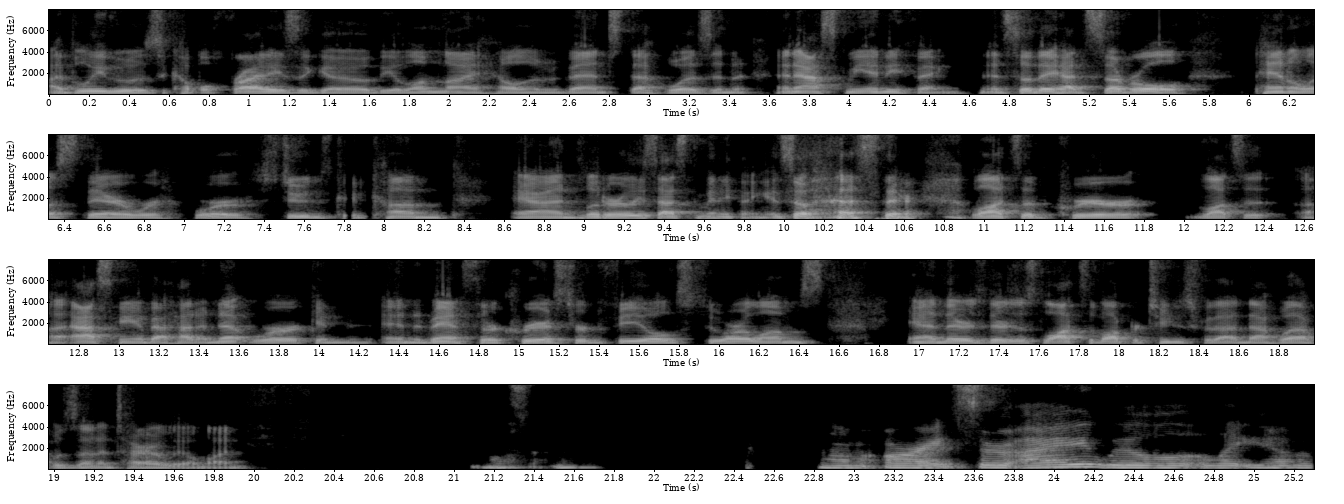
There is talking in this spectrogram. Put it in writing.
i believe it was a couple fridays ago the alumni held an event that was an, an ask me anything. And so they had several panelists there where, where students could come and literally just ask them anything. And so that's there lots of career lots of uh, asking about how to network and, and advance their career in certain fields to our alums. And there's there's just lots of opportunities for that. And that, that was done entirely online Awesome. Um, all right, so I will let you have a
